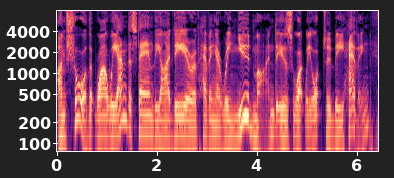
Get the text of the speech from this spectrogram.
I'm sure that while we understand the idea of having a renewed mind is what we ought to be having, mm-hmm.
